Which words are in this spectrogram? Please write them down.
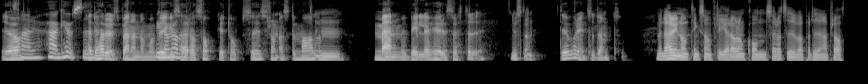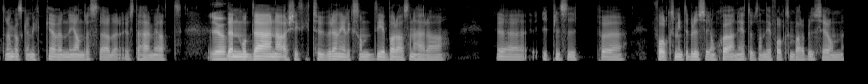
ja. sådana här höghus i. Ja, det här är spännande om man bygger så här sockertoppshus från Östermalm, Mm. men med billiga hyresrätter i. Just det. Det vore inte så dumt. Men det här är ju någonting som flera av de konservativa partierna pratar om ganska mycket, även i andra städer. Just det här med att Ja. den moderna arkitekturen är liksom, det är bara sådana här, eh, i princip eh, folk som inte bryr sig om skönhet, utan det är folk som bara bryr sig om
